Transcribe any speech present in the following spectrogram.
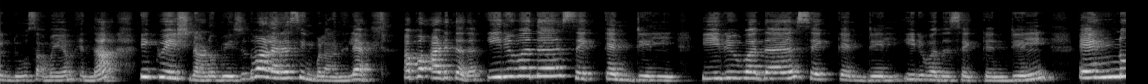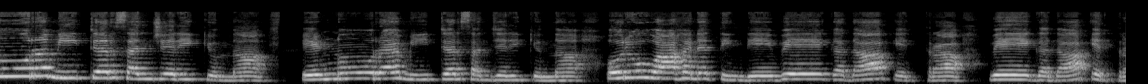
ഇന്റു സമയം എന്ന ഇക്വേഷനാണ് ഉപയോഗിച്ചത്. വളരെ സിമ്പിൾ ആണ് അല്ലെ അപ്പൊ അടുത്തത് ഇരുപത് സെക്കൻഡിൽ ഇരുപത് സെക്കൻഡിൽ ഇരുപത് സെക്കൻഡിൽ എണ്ണൂറ് മീറ്റർ സഞ്ചരിക്കുന്ന എണ്ണൂറ് മീറ്റർ സഞ്ചരിക്കുന്ന ഒരു വാഹനത്തിന്റെ വേഗത എത്ര? വേഗത എത്ര?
